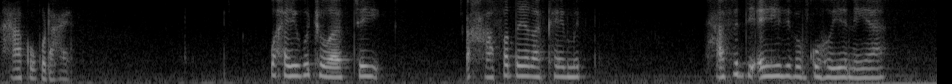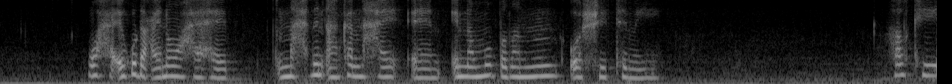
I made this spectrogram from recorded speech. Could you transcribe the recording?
maxaa kugu dhacay? Waxay igu jawaabtay xaafadeedan ka imid. Xaafaddii ayadii baan ku hoyanayaa waxa igu dhacayna waxay ahayd naxdin aan ka naxay inamo badan oo shiitamayay halkii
